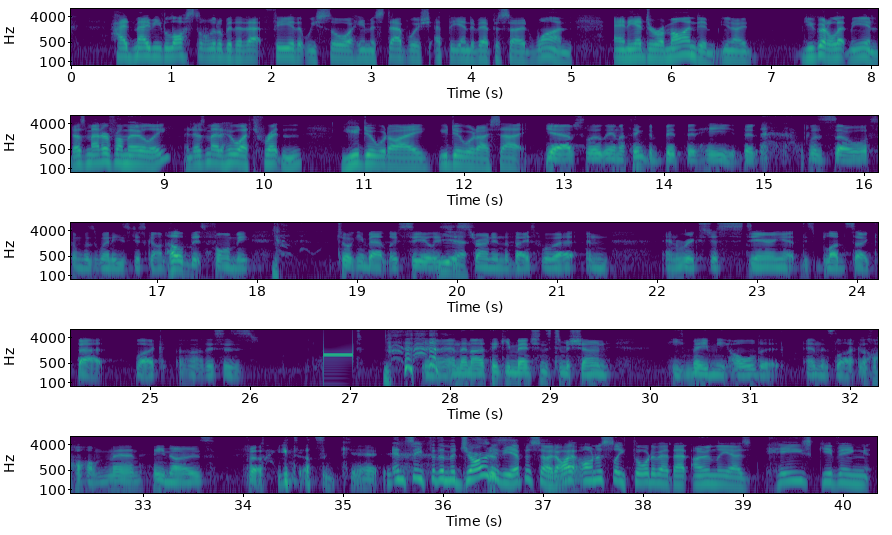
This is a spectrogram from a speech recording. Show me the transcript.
had maybe lost a little bit of that fear that we saw him establish at the end of episode one, and he had to remind him, you know, you've got to let me in. It doesn't matter if I'm early. And it doesn't matter who I threaten. You do what I you do what I say. Yeah, absolutely. And I think the bit that he that was so awesome was when he's just gone, "Hold this for me," talking about Lucille. He's Yeah. just thrown in the baseball bat, and and Rick's just staring at this blood-soaked bat, like, "Oh, this is." you know, and then I think he mentions to Michonne, "He made me hold it," and it's like, "Oh man, he knows." But he doesn't care. And see, for the majority of the Just- episode, I honestly thought about that only as he's giving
